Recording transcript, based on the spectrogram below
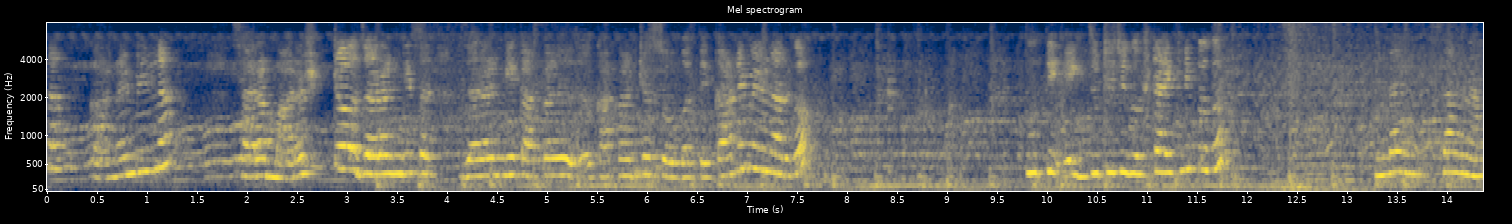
ना? का नाही मिळणार सारा महाराष्ट्र जरंगी जरंगी काका काकांच्या सोबत आहे. का नाही मिळणार ग? तू ती एकजुटीची गोष्ट ऐकली का ग? नाही सांग ना.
